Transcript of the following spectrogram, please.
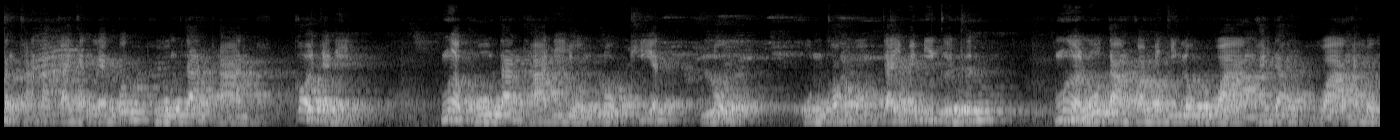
สังขารร่างกายแข็งแรงปุ๊บภูมิต้านทานก็จะดี เมื่อภูมิต้านทานดีโยมโรคเครียดโรคขุ่นข้องหมองใจไม่มีเกิดขึ้น เมื่อรู้ตามความเป็นจริงแล้ววางให้ได้ วางให้ลง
